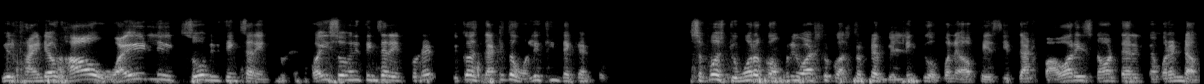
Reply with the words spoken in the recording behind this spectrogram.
you'll find out how widely so many things are included. Why so many things are included? Because that is the only thing they can do. Suppose tomorrow company wants to construct a building to open an office. If that power is not there in memorandum,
